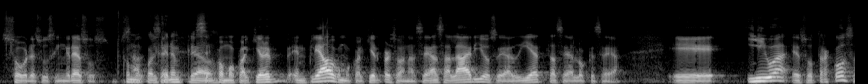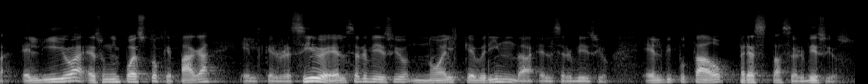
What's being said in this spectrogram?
sobre sus ingresos. Como cualquier empleado. como cualquier empleado, como cualquier persona, sea salario, sea dieta, sea lo que sea. Eh, IVA es otra cosa. El IVA es un impuesto que paga el que recibe el servicio, no el que brinda el servicio. El diputado presta servicios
